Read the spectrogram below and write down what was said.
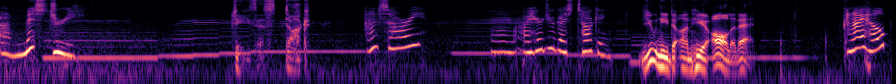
A mystery. Jesus, Doc. I'm sorry. Um, I heard you guys talking. You need to unhear all of that. Can I help?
